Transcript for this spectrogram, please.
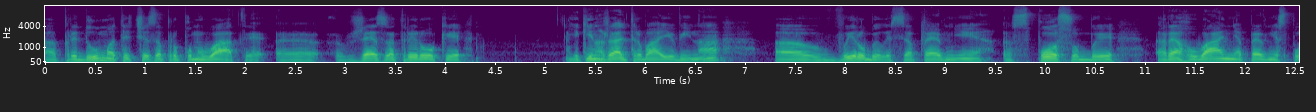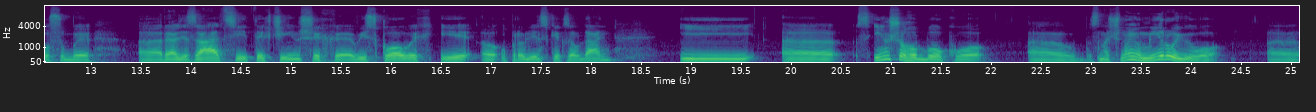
е, придумати чи запропонувати. Е, Вже за три роки, які, на жаль, триває війна, е, виробилися певні е, способи реагування, певні способи е, реалізації тих чи інших е, військових і е, управлінських завдань. І е, з іншого боку, е, значною мірою е,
